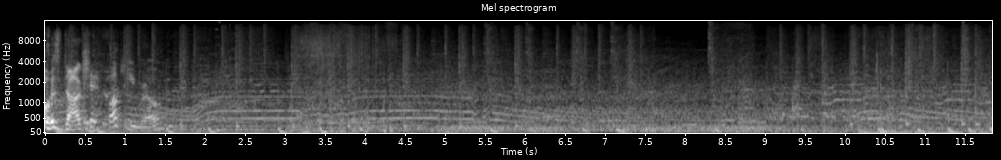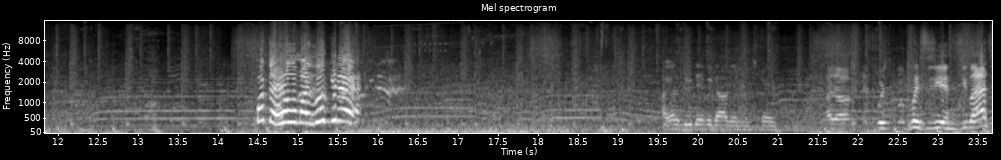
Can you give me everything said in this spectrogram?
Oh, it's dog shit? Fuck you, bro. What the hell am I looking at? I gotta beat David Goggins. I'm scared. I know. Which, what place is he in? Is he last?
